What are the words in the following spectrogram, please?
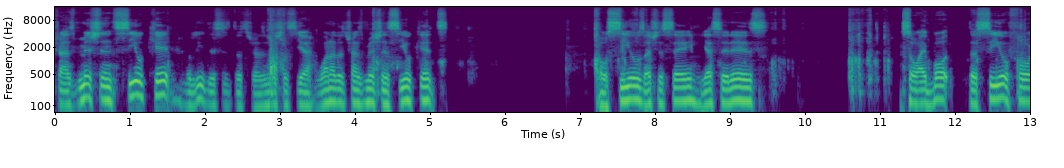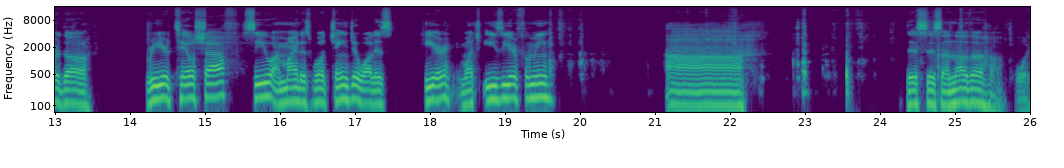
transmission seal kit. I believe this is the transmissions. Yeah, one of the transmission seal kits. Oh, seals, I should say. Yes, it is. So I bought the seal for the rear tail shaft seal. I might as well change it while it's here. Much easier for me. Uh, this is another, oh boy.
